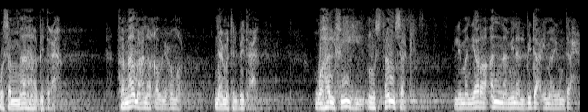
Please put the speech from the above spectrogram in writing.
وسماها بدعة. فما معنى قول عمر نعمة البدعة؟ وهل فيه مستمسك لمن يرى أن من البدع ما يمدح؟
